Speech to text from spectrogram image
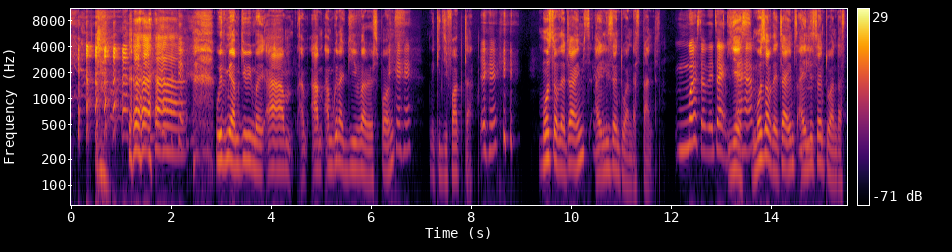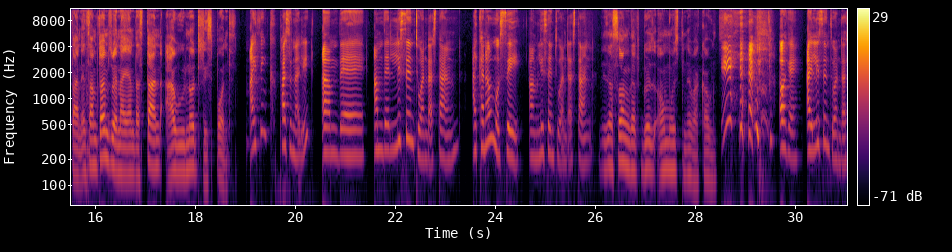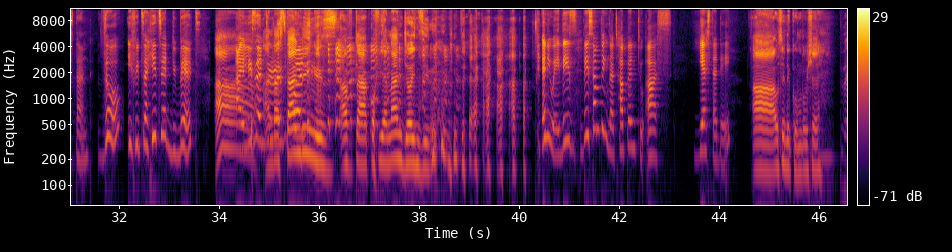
With me, I'm giving my um I'm I'm, I'm gonna give a response. Nikijifactor. Most of the times I listen to understand. Most of the time. Yes, Uh-huh. most of the times I listen to understand, and sometimes when I understand, I will not respond. I think personally, I'm the I'm the listen to understand. I can almost say I'm listen to understand. There's a song that goes almost never counts. Okay, I listen to understand. Though, if it's a heated debate, Ah, I listen to understanding is after Kofi Annan joins in. anyway, there's there's something that happened to us yesterday Ah, usinikumbushe.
